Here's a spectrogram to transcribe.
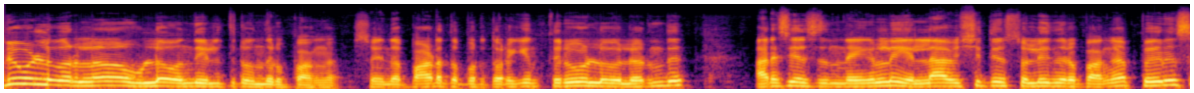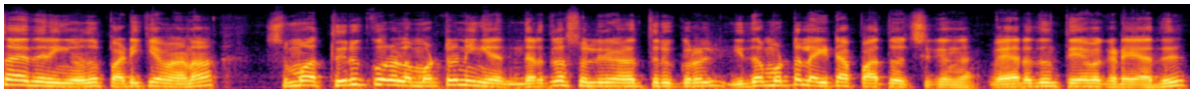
திருவள்ளுவர்லாம் உள்ளே வந்து இழுத்துட்டு வந்திருப்பாங்க. ஸோ இந்த பாடத்தை பொறுத்த வரைக்கும் திருவள்ளுவர்லேருந்து அரசியல் சிந்தனைகள்னு எல்லா விஷயத்தையும் சொல்லியிருந்திருப்பாங்க. பெருசாக இதை நீங்கள் வந்து படிக்க வேணாம். சும்மா திருக்குறளை மட்டும் நீங்கள் இந்த இடத்துல சொல்லியிருக்காங்க திருக்குறள் இதை மட்டும் லைட்டாக பார்த்து வச்சுக்கோங்க. வேறு எதுவும் தேவை கிடையாது.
